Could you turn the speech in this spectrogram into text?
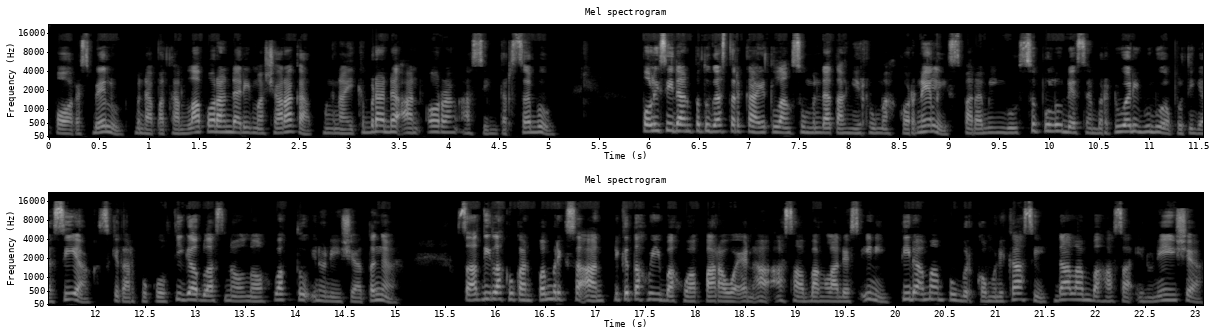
Polres Belu mendapatkan laporan dari masyarakat mengenai keberadaan orang asing tersebut. Polisi dan petugas terkait langsung mendatangi rumah Cornelis pada Minggu 10 Desember 2023 siang sekitar pukul 13.00 waktu Indonesia Tengah. Saat dilakukan pemeriksaan, diketahui bahwa para WNA asal Bangladesh ini tidak mampu berkomunikasi dalam bahasa Indonesia.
